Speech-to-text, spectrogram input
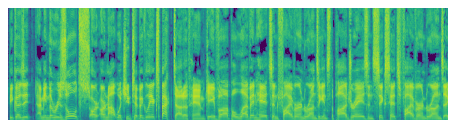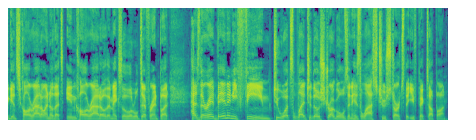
Because it, I mean, the results are, are not what you typically expect out of him. Gave up 11 hits and five earned runs against the Padres, and six hits, five earned runs against Colorado. I know that's in Colorado, that makes it a little different, but has there been any theme to what's led to those struggles in his last two starts that you've picked up on?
